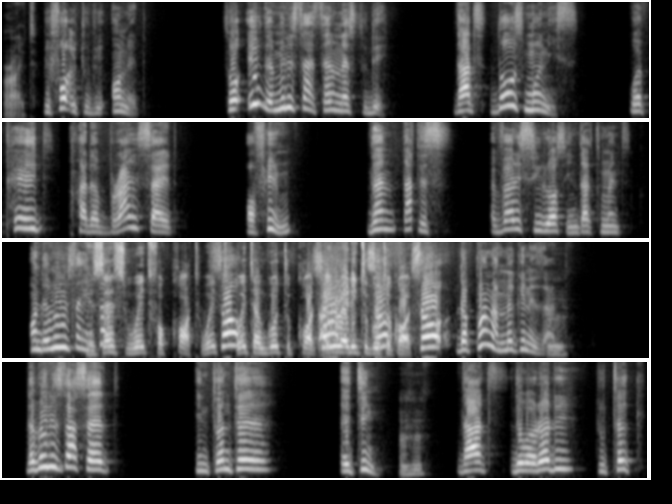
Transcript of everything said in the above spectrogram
Right. before it will be honored. So if the minister is telling us today that those monies were paid at the blind side of him, then that is a very serious indictment on the minister himself. He says wait for court. Wait So- wait and go to court. So- Are you ready to go so- to court? So the point I'm making is that the minister said in 2018 Mm-hmm. that they were ready to take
